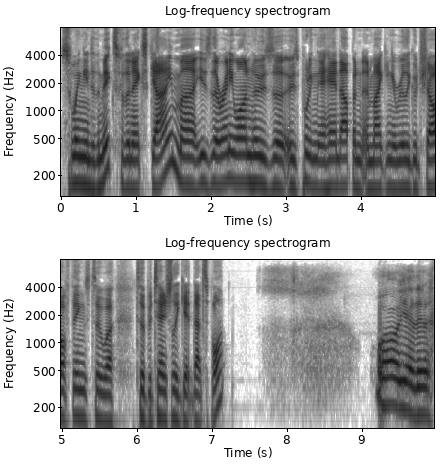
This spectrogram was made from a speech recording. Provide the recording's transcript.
swing into the mix for the next game. Uh, is there anyone who's uh, who's putting their hand up and, and, making a really good show of things to uh, to potentially get that spot? Well, yeah, there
